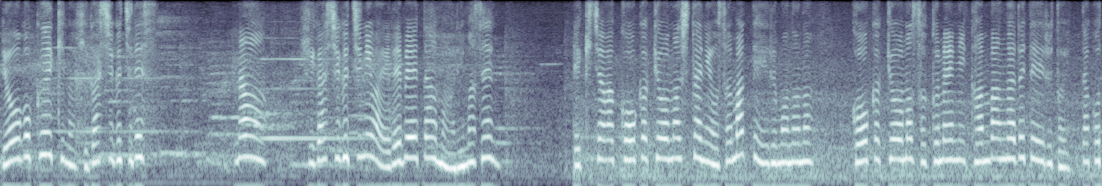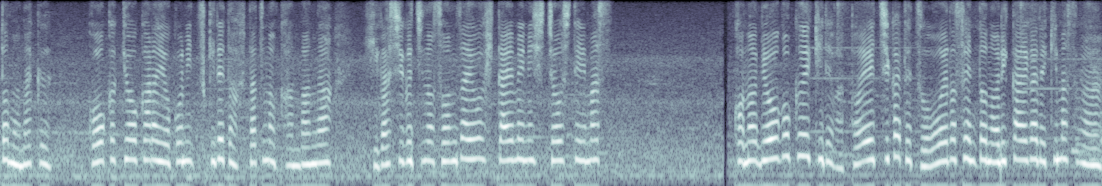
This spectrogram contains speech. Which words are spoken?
両国駅の東口です。なお、東口にはエレベーターもありません。駅舎は高架橋の下に収まっているものの、高架橋の側面に看板が出ているといったこともなく、高架橋から横に突き出た2つの看板が、東口の存在を控えめに主張しています。この両国駅では都営地下鉄大江戸線と乗り換えができますが、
